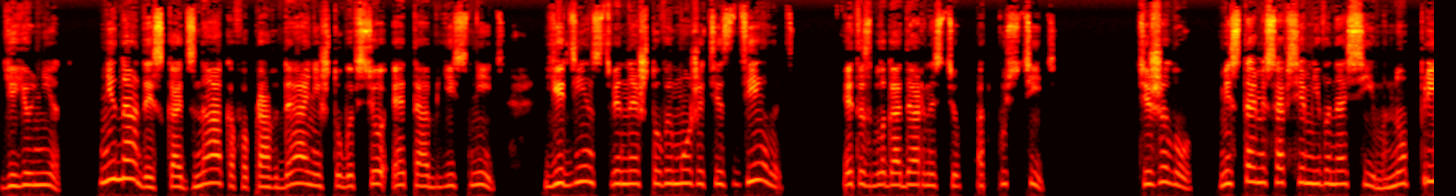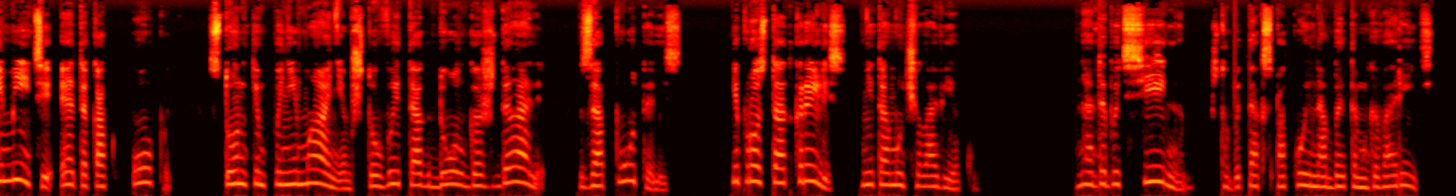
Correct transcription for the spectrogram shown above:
Ее нет. Не надо искать знаков, оправданий, чтобы все это объяснить. Единственное, что вы можете сделать, это с благодарностью отпустить. Тяжело, местами совсем невыносимо, но примите это как опыт, с тонким пониманием, что вы так долго ждали, запутались и просто открылись не тому человеку. Надо быть сильным, чтобы так спокойно об этом говорить.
